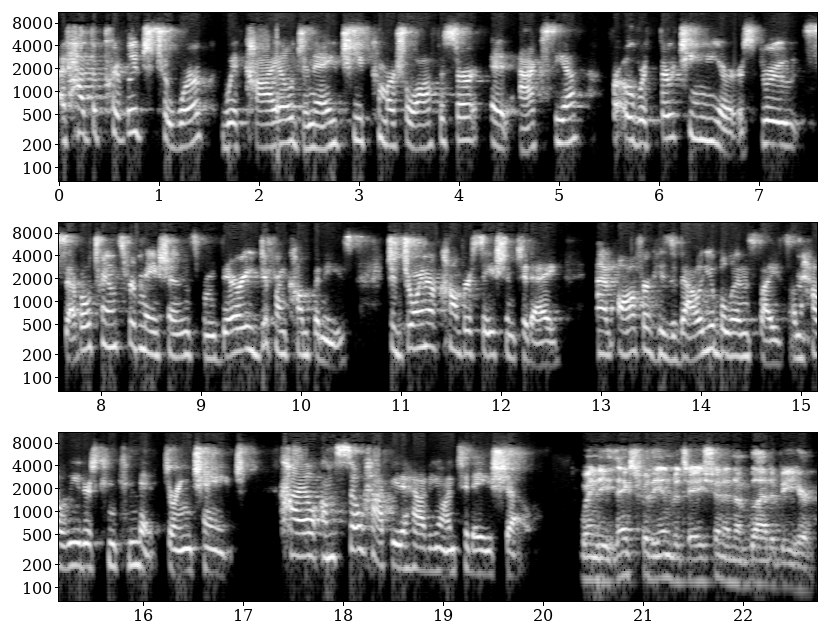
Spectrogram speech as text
I've had the privilege to work with Kyle Janae, Chief Commercial Officer at Axia, for over 13 years through several transformations from very different companies to join our conversation today and offer his valuable insights on how leaders can commit during change. Kyle, I'm so happy to have you on today's show. Wendy, thanks for the invitation, and I'm glad to be here.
